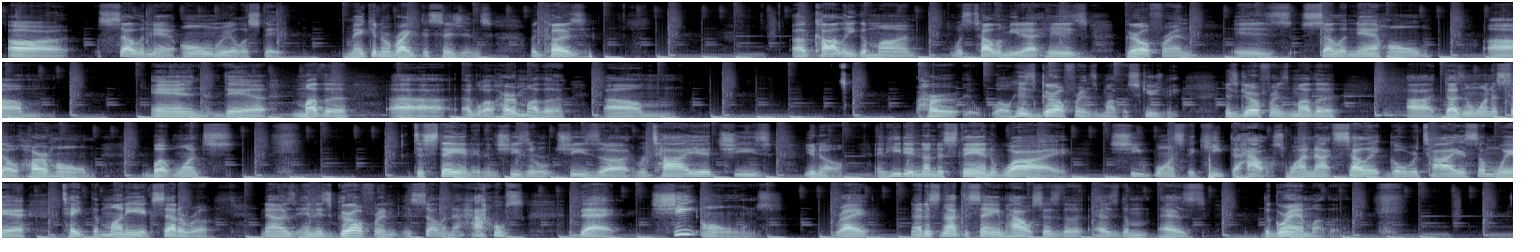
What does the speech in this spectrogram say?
are selling their own real estate, making the right decisions. Because a colleague of mine was telling me that his girlfriend is selling their home, um, and their mother, uh, well, her mother, um, her well his girlfriend's mother excuse me. His girlfriend's mother uh, doesn't want to sell her home but wants to stay in it. And she's a she's uh, retired. She's you know and he didn't understand why she wants to keep the house. Why not sell it go retire somewhere take the money etc now and his girlfriend is selling a house that she owns right now this is not the same house as the as the as the grandmother.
